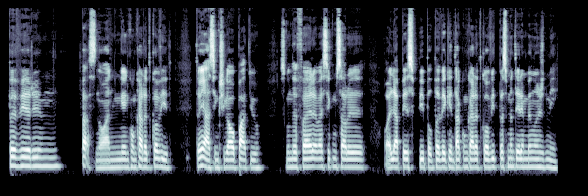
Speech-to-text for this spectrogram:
para ver. Um, pá, se não há ninguém com cara de Covid. Então, yeah, assim que chegar ao pátio segunda-feira, vai ser começar a olhar para esse people para ver quem está com cara de Covid para se manterem bem longe de mim.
